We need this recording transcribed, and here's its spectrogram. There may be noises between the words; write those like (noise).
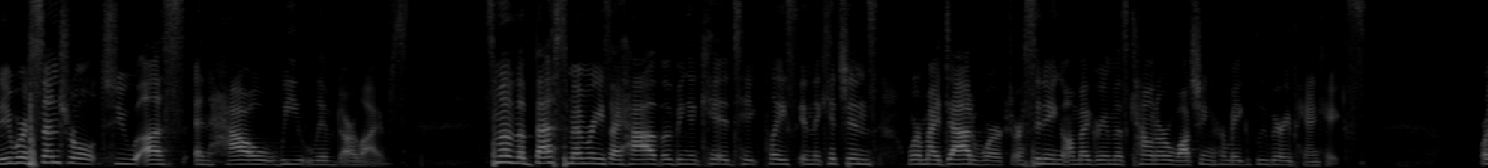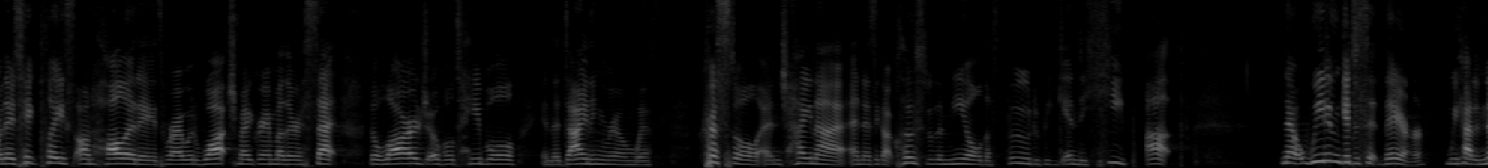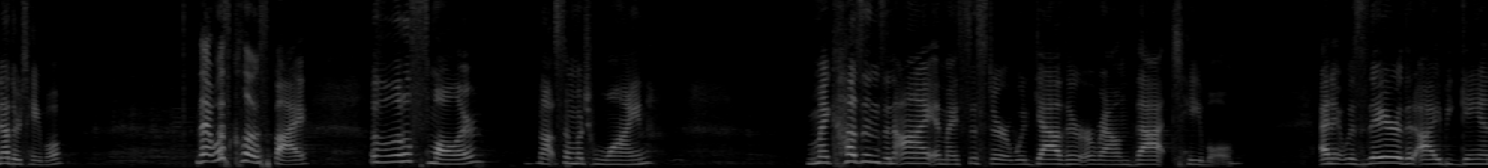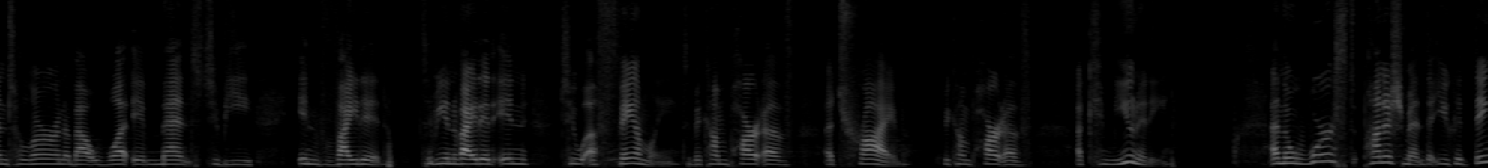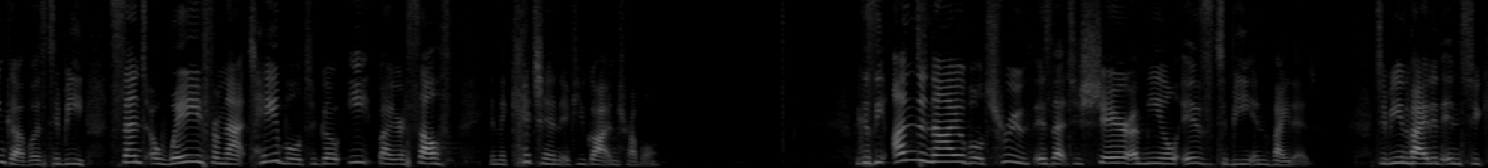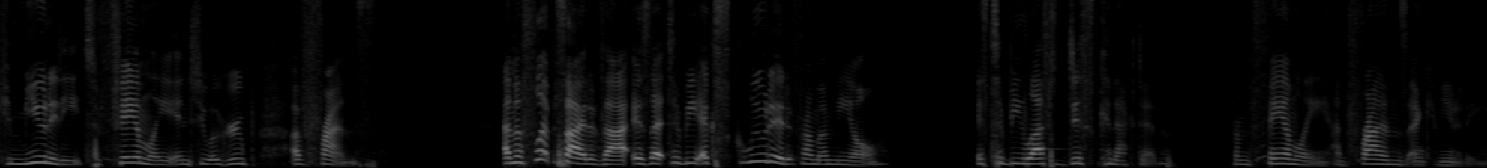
They were central to us and how we lived our lives. Some of the best memories I have of being a kid take place in the kitchens where my dad worked or sitting on my grandma's counter watching her make blueberry pancakes. Or they take place on holidays where I would watch my grandmother set the large oval table in the dining room with crystal and china, and as it got closer to the meal, the food would begin to heap up. Now, we didn't get to sit there, we had another table that was close by. It was a little smaller, not so much wine. My cousins and I and my sister would gather around that table. And it was there that I began to learn about what it meant to be invited, to be invited into a family, to become part of a tribe, to become part of a community. And the worst punishment that you could think of was to be sent away from that table to go eat by yourself in the kitchen if you got in trouble. Because the undeniable truth is that to share a meal is to be invited, to be invited into community, to family, into a group of friends. And the flip side of that is that to be excluded from a meal is to be left disconnected from family and friends and community.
